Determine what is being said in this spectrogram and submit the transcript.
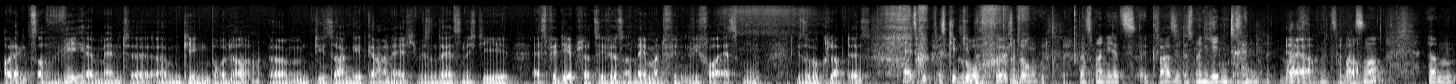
aber da gibt es auch vehemente ähm, Gegenbrüller, ähm, die sagen, geht gar nicht. Wir sind da jetzt nicht die SPD plötzlich. Wir müssen erstmal jemanden finden wie Frau Esken, die so bekloppt ist. Ja, es gibt, es gibt die So. Befürchtung, dass man jetzt quasi, dass man jeden Trend mitmacht Ja, ja, mit sowas. genau. Ne? Ähm,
